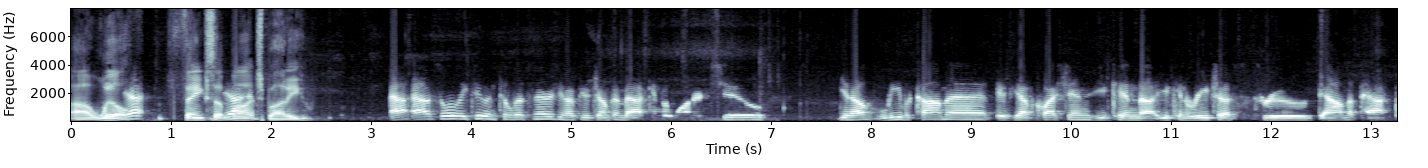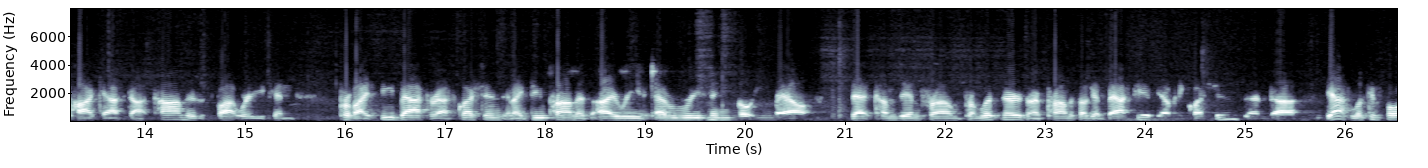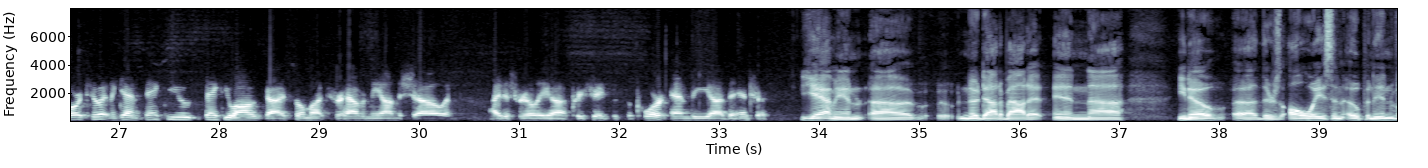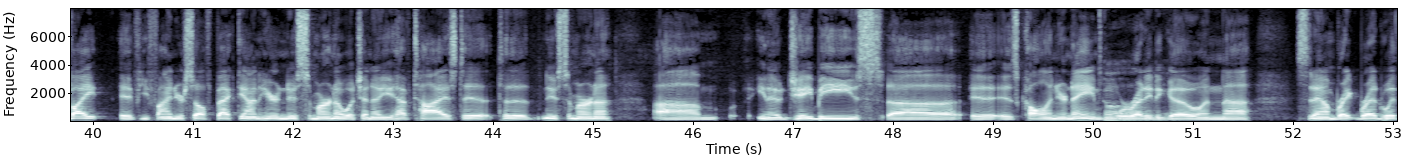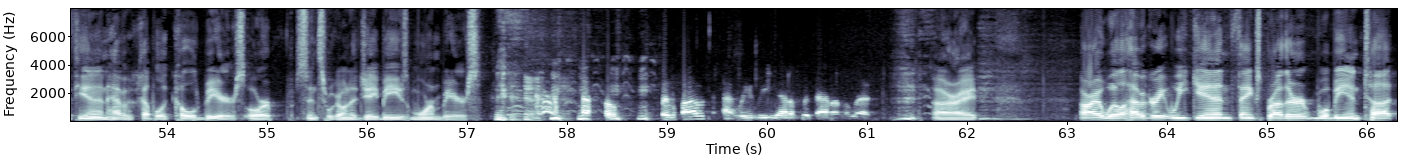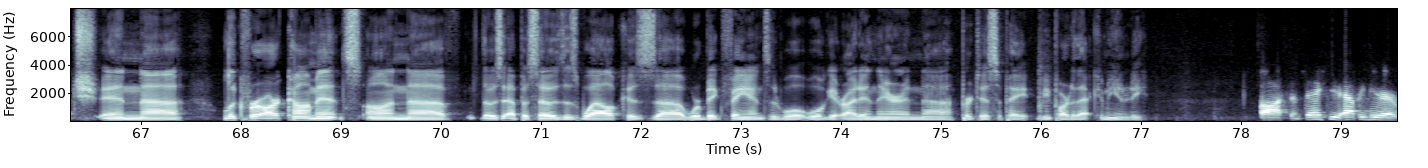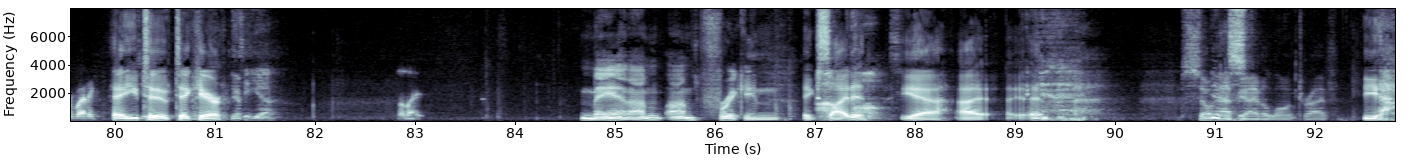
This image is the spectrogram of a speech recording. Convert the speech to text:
uh, will Yeah. thanks a Yeah. bunch buddy A- absolutely too. And to listeners, you know, if you're jumping back into one or two, you know, leave a comment. If you have questions, you can uh, you can reach us through downthepathpodcast.com. There's a spot where you can provide feedback or ask questions, and I do promise I read every single email that comes in from from listeners, and I promise I'll get back to you if you have any questions. And uh, yeah, looking forward to it. And again, thank you, thank you all guys so much for having me on the show, and I just really uh, appreciate the support and the uh, the interest. Yeah, man, uh, no doubt about it. And uh, you know, uh, there's always an open invite if you find yourself back down here in New Smyrna, which I know you have ties to to New Smyrna. Um, you know, JB's uh, is calling your name. Oh, We're ready to yeah. go and uh, sit down, break bread with you, and have a couple of cold beers, or since we're going to JB's, warm beers. But love that. We we got to put that on the list. All right. All right, Will. Have a great weekend. Thanks, brother. We'll be in touch and uh, look for our comments on uh, those episodes as well because uh, we're big fans and we'll we'll get right in there and uh, participate, be part of that community. Awesome. Thank you. Happy New Year, everybody. Hey, you too. Take care, See ya. Bye bye. man. I'm I'm freaking excited. pumped. yeah, I, I So happy I have a long drive. yeah.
